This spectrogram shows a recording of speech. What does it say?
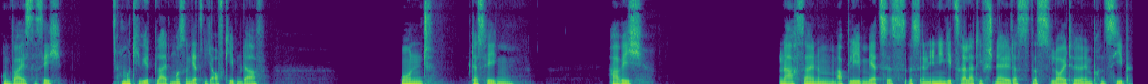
und weiß, dass ich motiviert bleiben muss und jetzt nicht aufgeben darf. Und deswegen habe ich nach seinem Ableben jetzt ist, ist in Indien geht's relativ schnell, dass, dass Leute im Prinzip,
